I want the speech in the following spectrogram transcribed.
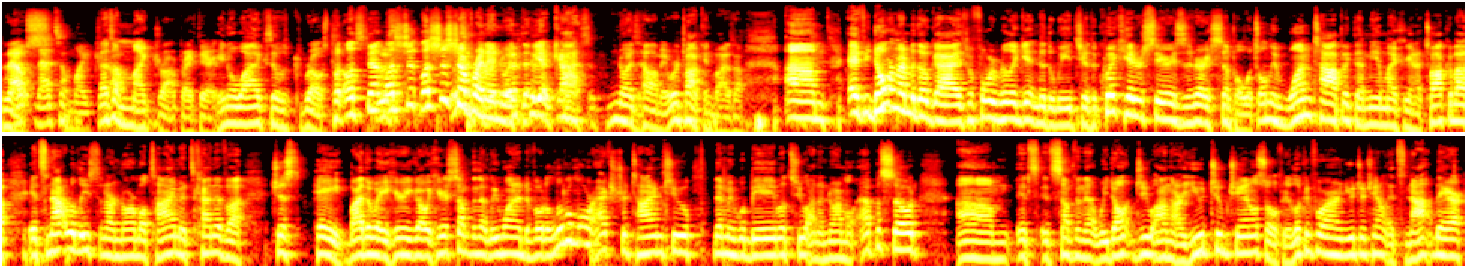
That, that's a mic. That's a drop. mic drop right there. You know why? Because it was gross. But let's let's just let's just jump right into it. Yeah, God, noise the hell of me. We're talking about it. Um, if you don't remember though, guys, before we really get into the weeds here, the quick hitter series is very simple. It's only one topic that me and Mike are going to talk about. It's not released in our normal time. It's kind of a just hey, by the way, here you go. Here's something that we want to devote a little more extra time to than we would be able to on a normal episode. Um, it's it's something that we don't do on our YouTube channel. So if you're looking for our YouTube channel, it's not there.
